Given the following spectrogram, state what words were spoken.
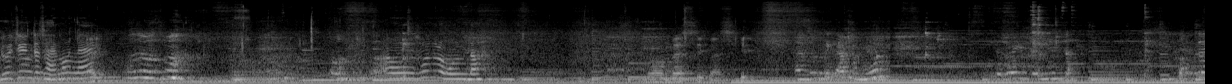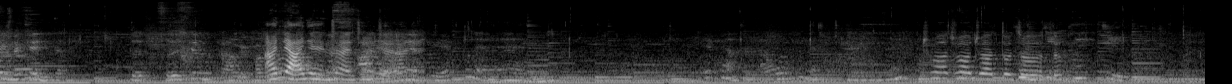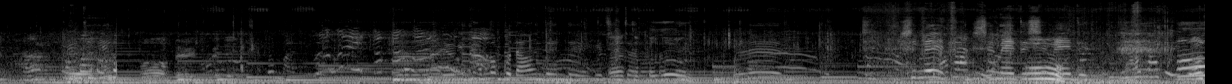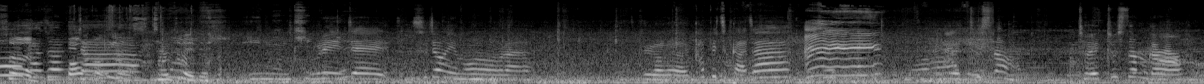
루진도 잘 먹네. 어, 손으로 먹는다. No, messy, messy. 아니 아니 괜찮아 괜찮아 괜찮아. 좋아 좋아 좋아 또 저 또. Very pretty. 아, 여기 밥 먹고 나온 데인데 여기 진짜. Balloon. 시메이드 시메이드 시메이드. 어, 감사합니다. 있는 친구 우리 이제 수정 이모랑 그거 커피집 가자. 아, 투썸. 저희 투썸 가요.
